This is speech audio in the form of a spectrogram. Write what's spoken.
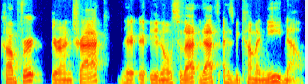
comfort. They're on track. They're, you know, so that that has become a need now.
